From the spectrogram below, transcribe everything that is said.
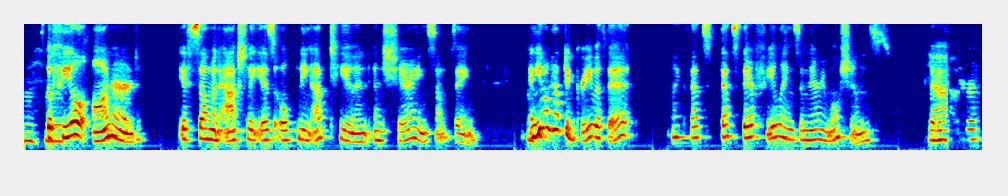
Mm-hmm. So feel honored if someone actually is opening up to you and, and sharing something. Mm-hmm. And you don't have to agree with it. Like that's that's their feelings and their emotions. But yeah. if you're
